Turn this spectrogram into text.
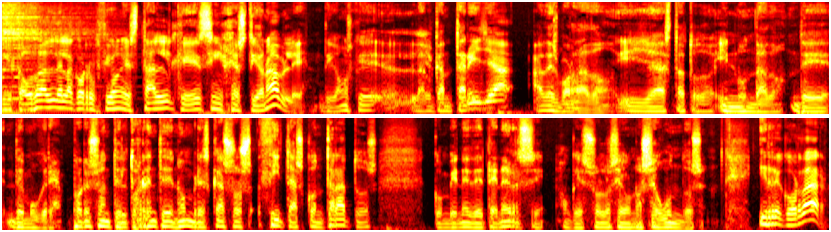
El caudal de la corrupción es tal que es ingestionable. Digamos que la alcantarilla ha desbordado y ya está todo inundado de, mugre. Por eso, ante el torrente de nombres, casos, citas, contratos, conviene detenerse, aunque solo sea unos segundos, y recordar,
